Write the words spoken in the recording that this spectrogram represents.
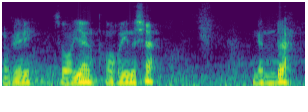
Okay? So, yan. Okay na siya. Ganda.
